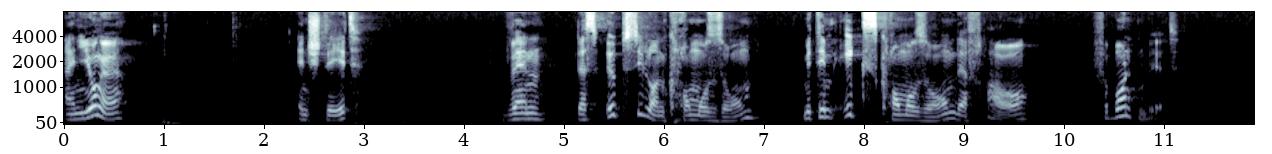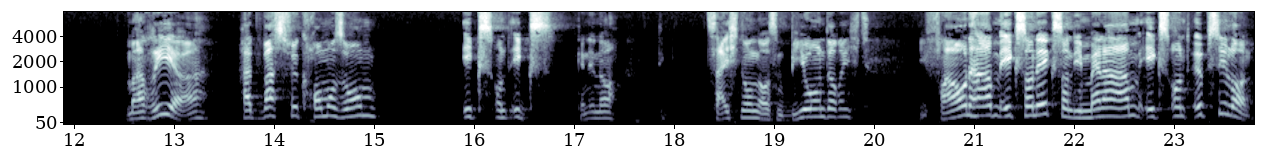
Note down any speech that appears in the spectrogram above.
Ein Junge entsteht, wenn das Y-Chromosom mit dem X-Chromosom der Frau verbunden wird. Maria hat was für Chromosom? X und X. Kennt ihr noch Zeichnungen aus dem Biounterricht? Die Frauen haben X und X und die Männer haben X und Y.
